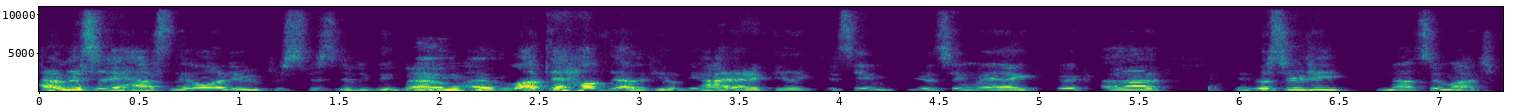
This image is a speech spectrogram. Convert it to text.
I don't necessarily have something I want to do specifically, but I, would love to help the other people behind. And I feel like the same you're the same way. Like, like uh, surgery, not so much.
